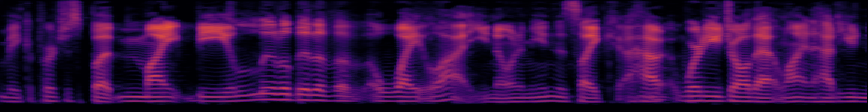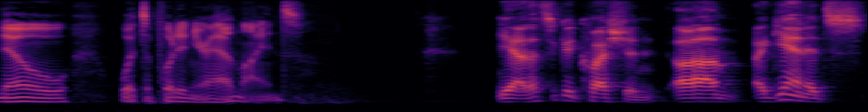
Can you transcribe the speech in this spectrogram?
make a purchase, but might be a little bit of a, a white lie. You know what I mean? It's like, how where do you draw that line? How do you know what to put in your headlines? Yeah, that's a good question. Um, again, it's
